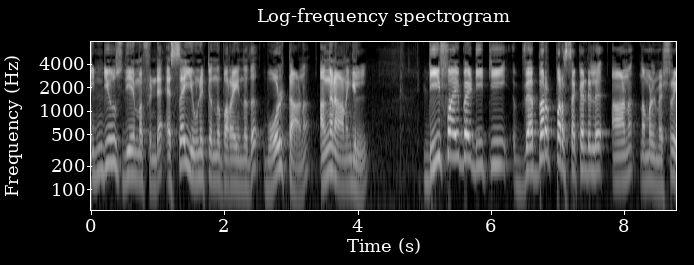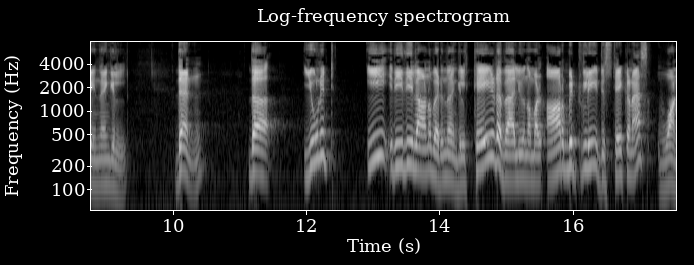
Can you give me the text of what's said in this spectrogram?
ഇൻഡ്യൂസ് ഡി എം എഫിന്റെ എസ് ഐ യൂണിറ്റ് എന്ന് പറയുന്നത് വോൾട്ടാണ് അങ്ങനാണെങ്കിൽ D phi by D T weber per സെക്കൻഡിൽ ആണ് നമ്മൾ മെഷർ ചെയ്യുന്നതെങ്കിൽ ദെൻ ദ യൂണിറ്റ് ഈ രീതിയിലാണ് വരുന്നതെങ്കിൽ കെയുടെ വാല്യൂ നമ്മൾ arbitrarily it is taken as one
